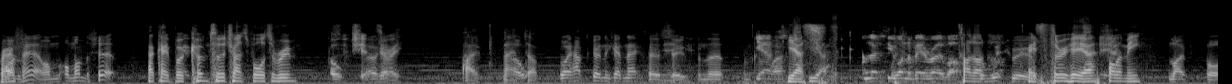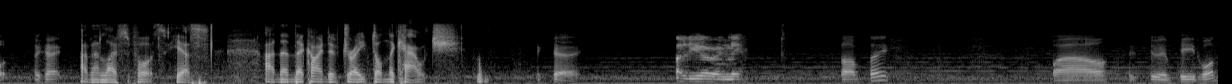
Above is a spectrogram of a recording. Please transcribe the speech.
rev I'm here. I'm, I'm on the ship. Okay, but come to the transporter room. Oh shit. Okay. Sorry. I messed Oh, up. do I have to go and get an exosuit Yeah. from the. From Yeah. Yes. Yes. Unless you want to be a robot. Hold So on. which room? It's through here. Follow me. Life support. Okay. And then life support. Yes. And then they're kind of draped on the couch. Okay. Alluringly. Lovely. Wow. These do impede one.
